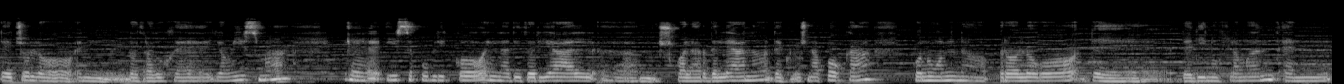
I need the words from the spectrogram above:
de hecho lo, lo, traduje yo misma y se publicó en la editorial Scuolar de Leana de Cluj-Napoca con un uh, prólogo de, de Dino Flamand en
